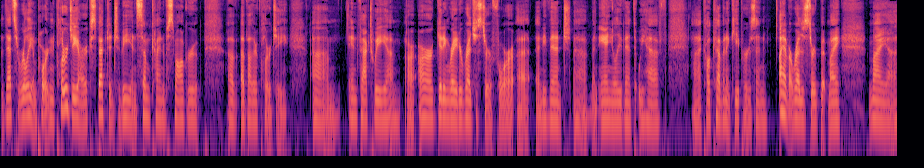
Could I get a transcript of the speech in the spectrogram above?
that's really important. Clergy are expected to be in some kind of small group of, of other clergy. Um, in fact, we um, are, are, getting ready to register for uh, an event, uh, an annual event that we have uh, called Covenant Keepers, and I haven't registered, but my my uh,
